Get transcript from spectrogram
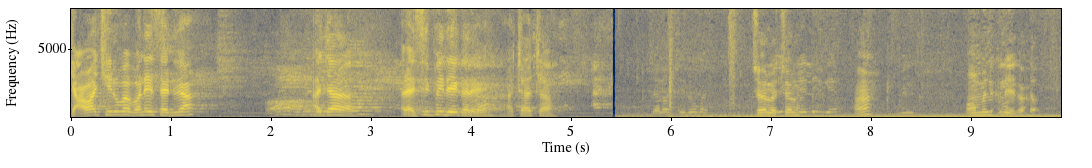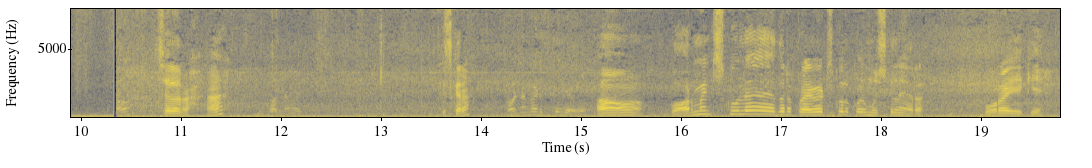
क्या हुआ चिरू भाई बने साइड में अच्छा रेसिपी देख रहे हैं अच्छा अच्छा चलो चलो हाँ और मिल्क लेगा चलो रहा हाँ किसका रहा हाँ हाँ गवर्नमेंट स्कूल है इधर प्राइवेट स्कूल कोई मुश्किल नहीं रहा पूरा एक ही है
